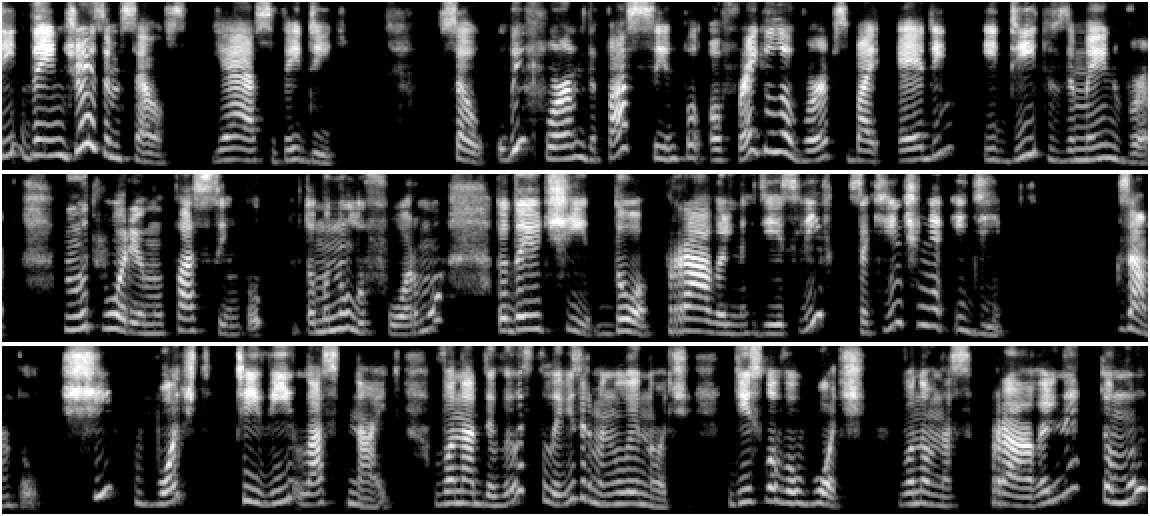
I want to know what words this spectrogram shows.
Did they enjoy themselves? Yes, they did. So, we form the past simple of regular verbs by adding ed to the main verb. Ми утворюємо past simple, тобто минулу форму, додаючи до правильних дієслів закінчення ed. Example. She watched TV last night. Вона дивилась телевізор минулої ночі. Дієслово watch, воно в нас правильне, тому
